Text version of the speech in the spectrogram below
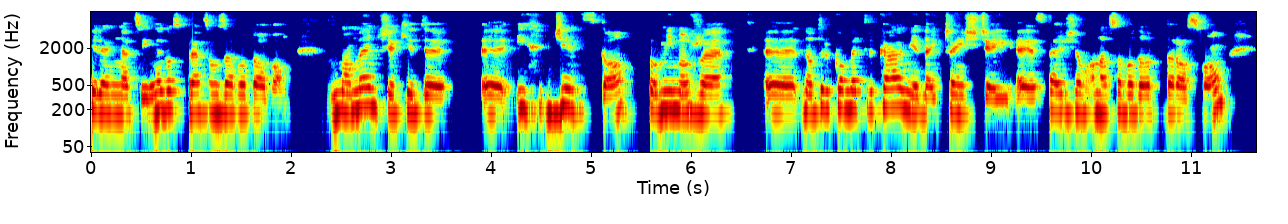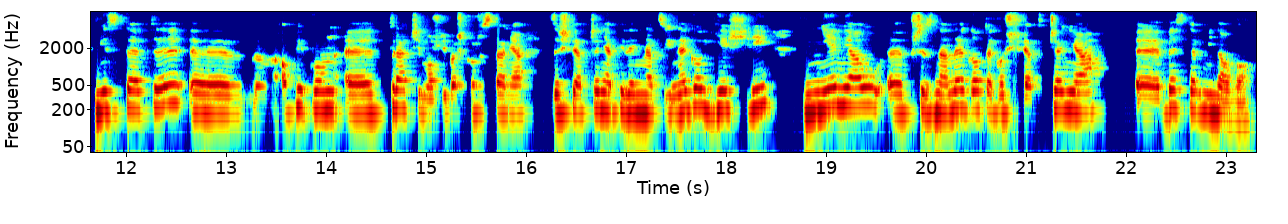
pielęgnacyjnego z pracą zawodową. W momencie, kiedy e, ich dziecko, pomimo że e, no tylko metrykalnie najczęściej e, staje się ona osobą do, dorosłą, niestety opiekun traci możliwość korzystania ze świadczenia pielęgnacyjnego, jeśli nie miał przyznanego tego świadczenia bezterminowo.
